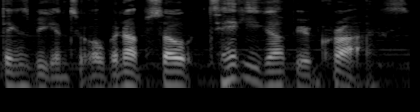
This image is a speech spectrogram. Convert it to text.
things begin to open up. So, taking up your cross.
